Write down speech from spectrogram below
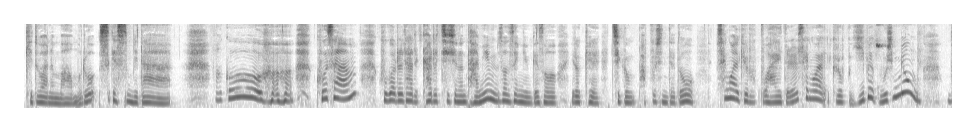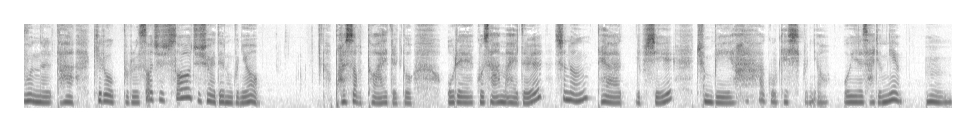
기도하는 마음으로 쓰겠습니다. 아고, 고3 국어를 가르치시는 담임 선생님께서 이렇게 지금 바쁘신데도 생활기록부 아이들, 생활기록부 250명 분을 다 기록부를 써주, 써주셔야 되는군요. 벌써부터 아이들도 올해 고3 아이들 수능 대학 입시 준비하고 계시군요. 5146님, 음,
